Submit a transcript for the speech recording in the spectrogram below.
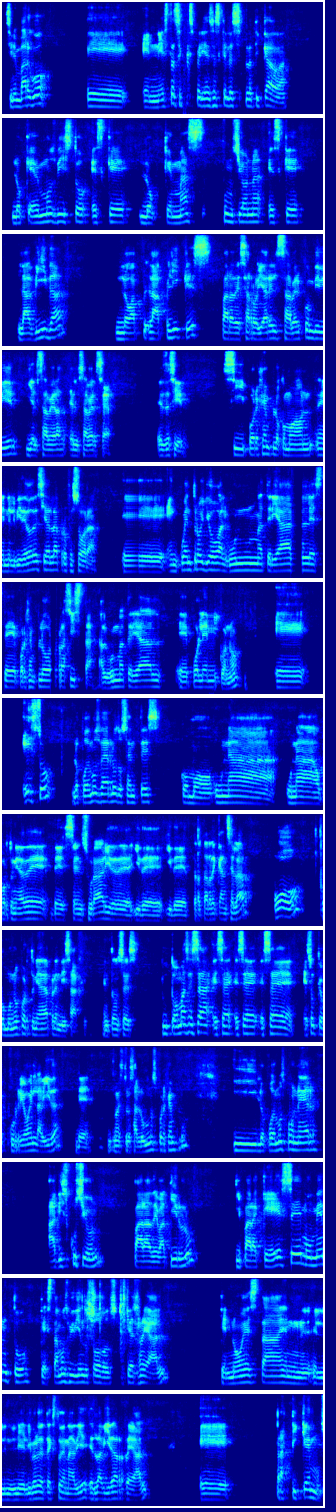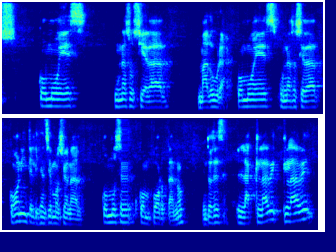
Sin embargo, eh, en estas experiencias que les platicaba, lo que hemos visto es que lo que más funciona es que la vida lo, la apliques para desarrollar el saber convivir y el saber, el saber ser. Es decir, si, por ejemplo, como en el video decía la profesora, eh, encuentro yo algún material, este, por ejemplo, racista, algún material eh, polémico, ¿no? Eh, eso lo podemos ver los docentes como una, una oportunidad de, censurar y de, y, de, y de, tratar de cancelar o como una oportunidad de aprendizaje. Entonces, tú tomas esa, ese, ese, ese, eso que ocurrió en la vida de nuestros alumnos, por ejemplo, y lo podemos poner a discusión para debatirlo y para que ese momento que estamos viviendo todos, que es real, que no está en el, libro de texto de nadie, es la vida real, eh, practiquemos cómo es una sociedad madura, cómo es una sociedad con inteligencia emocional, cómo se comporta, ¿no? Entonces, la clave, clave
